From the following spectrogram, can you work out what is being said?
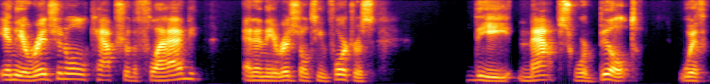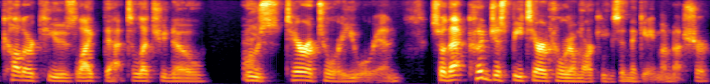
In the original Capture the Flag and in the original Team Fortress, the maps were built with color cues like that to let you know Right. whose territory you were in. So that could just be territorial markings in the game. I'm not sure.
